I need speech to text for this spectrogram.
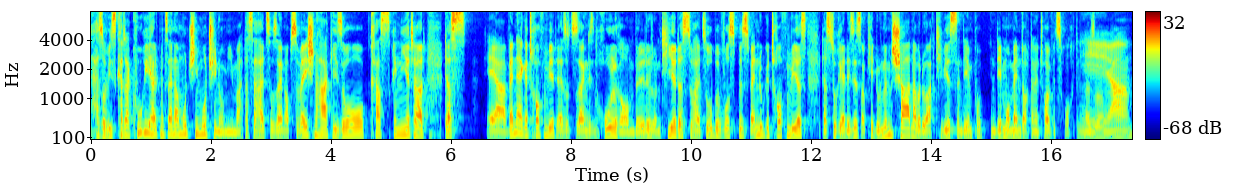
ja, so wie es Katakuri halt mit seiner Mochi Mochi Nomi macht, dass er halt so sein Observation Haki so krass trainiert hat, dass er, wenn er getroffen wird, er sozusagen diesen Hohlraum bildet und hier, dass du halt so bewusst bist, wenn du getroffen wirst, dass du realisierst, okay, du nimmst Schaden, aber du aktivierst in dem, in dem Moment auch deine Teufelsfrucht. Also, ja,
